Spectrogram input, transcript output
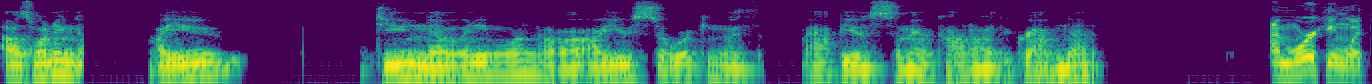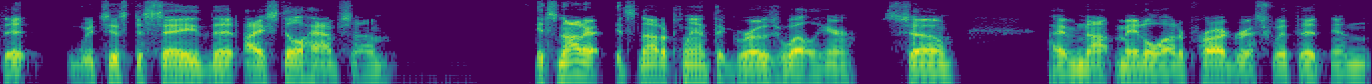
I was wondering, are you, do you know anyone or are you still working with Apios americana or the groundnut? I'm working with it, which is to say that I still have some. It's not a it's not a plant that grows well here. So I have not made a lot of progress with it. And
